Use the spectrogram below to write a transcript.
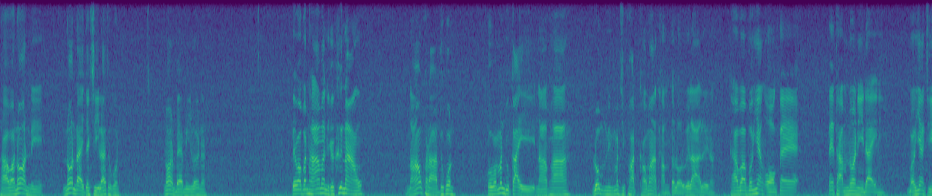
ถามว่านอนนี่นอนได้จังสีแล้วทุกคน นอนแบบนี้เลยนะ แต่ว่าปัญหามันก็คือหนาว หนาวขนาดทุกคน เพราะว่ามันอยู่ใกล้นาพาลมนี่มันสิพัดเขามาทำตลอดเวลาเลยนะ ถ้าว่าบางอย่างออกแต่แต่ทำนวดนี้ได้นี่ บางอย่างสิ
